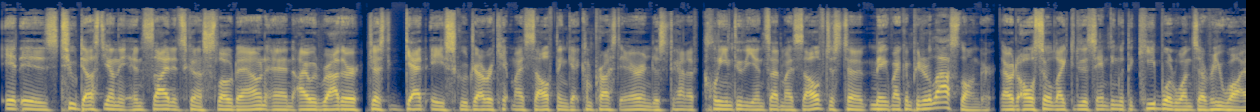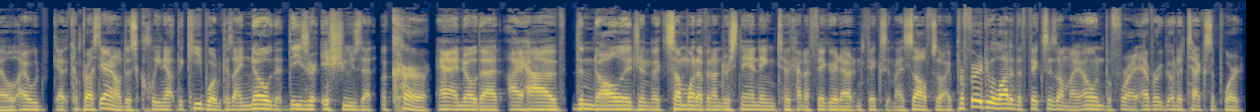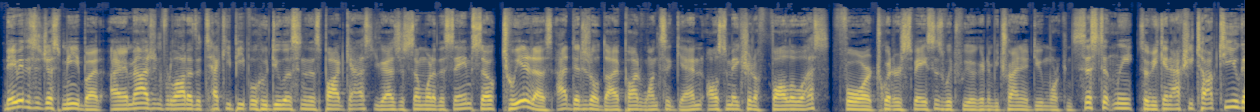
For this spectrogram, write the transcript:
it is too dusty on the inside, it's going to slow down. And I would rather just get a screwdriver kit myself than get compressed air and just kind of clean through the inside myself just to make my computer last longer. I would also like to do the same thing with the keyboard once every while. I would get compressed air and I'll just clean out the keyboard because I know that these are issues that occur. And I know that I have the knowledge and the somewhat of an understanding to kind of figure it out and fix it myself. So I prefer to do a lot of the fixes on my own before I ever go to tech support. Maybe this is just me, but I imagine for a lot of the techie people who do listen to this podcast, you guys are somewhat of the same. So tweet at us at Digital Dive Pod once again. Also make sure to follow us for Twitter Spaces, which we are going to be trying to do more consistently so we can actually talk to you guys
